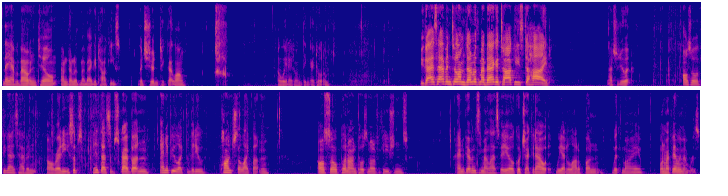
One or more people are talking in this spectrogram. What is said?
They have about until I'm done with my bag of Takis, which shouldn't take that long. Oh wait, I don't think I told him. You guys have until I'm done with my bag of Takis to hide. That should do it. Also, if you guys haven't already, subs- hit that subscribe button. And if you like the video, punch the like button. Also, put on post notifications. And if you haven't seen my last video, go check it out. We had a lot of fun with my one of my family members.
